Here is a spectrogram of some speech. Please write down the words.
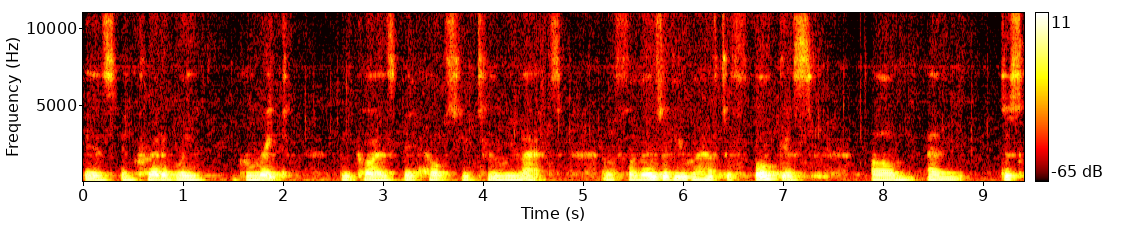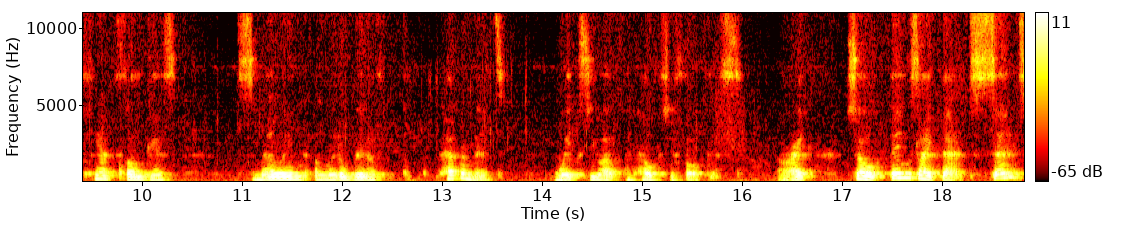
is incredibly great because it helps you to relax. For those of you who have to focus um, and just can't focus, smelling a little bit of peppermint wakes you up and helps you focus. All right. So things like that. Scent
